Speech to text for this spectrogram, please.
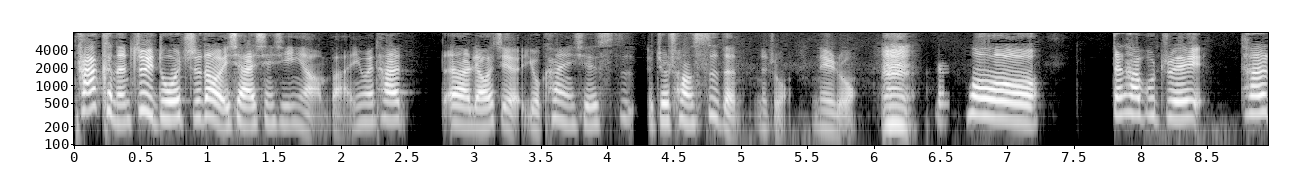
她可能最多知道一下谢欣阳吧，因为她呃了解有看一些四就创四的那种内容，嗯，然后但她不追，她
